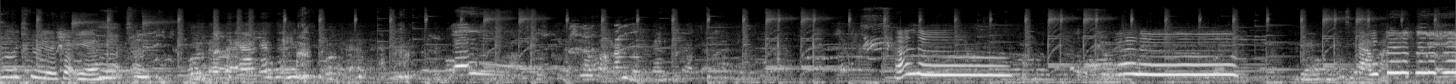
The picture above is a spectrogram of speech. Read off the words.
Lucu ya kak ya. Halo. Halo. Lucu, lucu, lucu.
